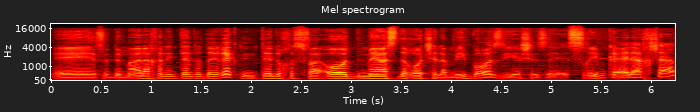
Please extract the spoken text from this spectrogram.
אה, ובמהלך ה Nintendo Direct נינטנדו חשפה עוד 100 סדרות של Amiibos, יש איזה 20 כאלה עכשיו,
